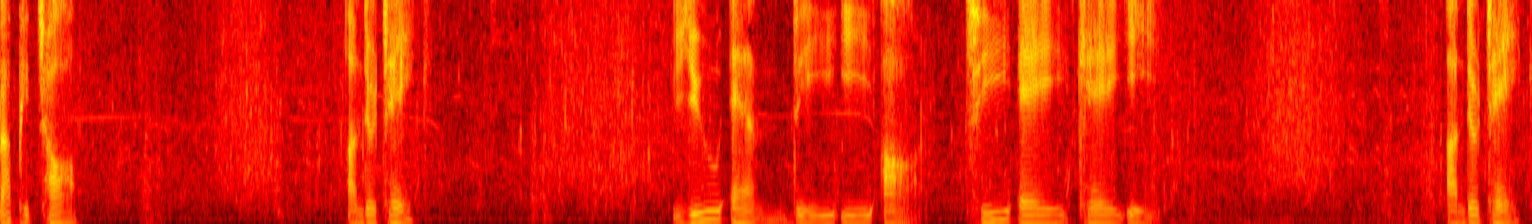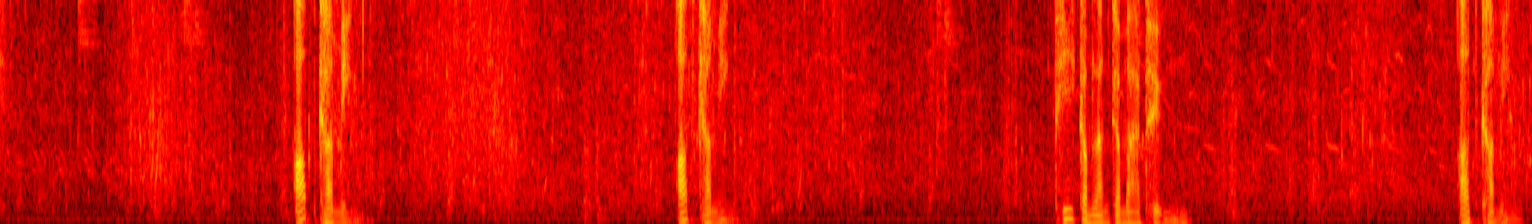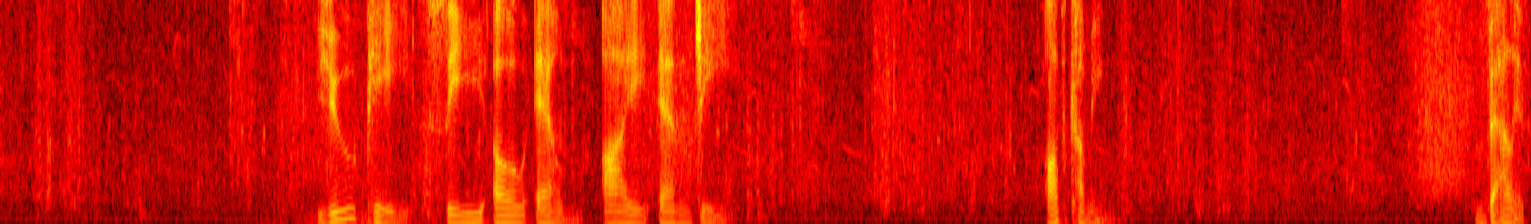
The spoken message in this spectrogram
รับผิดชอบ undertake U N D E R T A K E undertake upcoming upcoming ที่กำลังจะมาถึง upcoming U P C O M I N G upcoming valid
